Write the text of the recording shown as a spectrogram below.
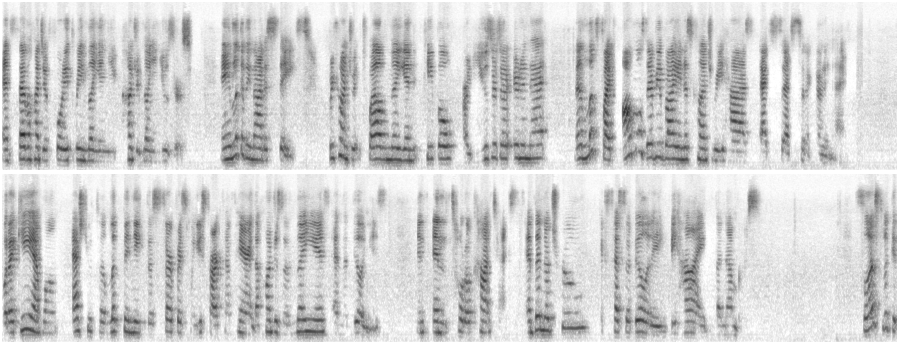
and 743 million, 100 million users. And you look at the United States, 312 million people are users of the internet. And it looks like almost everybody in this country has access to the internet. But again, I won't ask you to look beneath the surface when you start comparing the hundreds of millions and the billions in, in total context. And then the true accessibility behind the numbers. So let's look at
